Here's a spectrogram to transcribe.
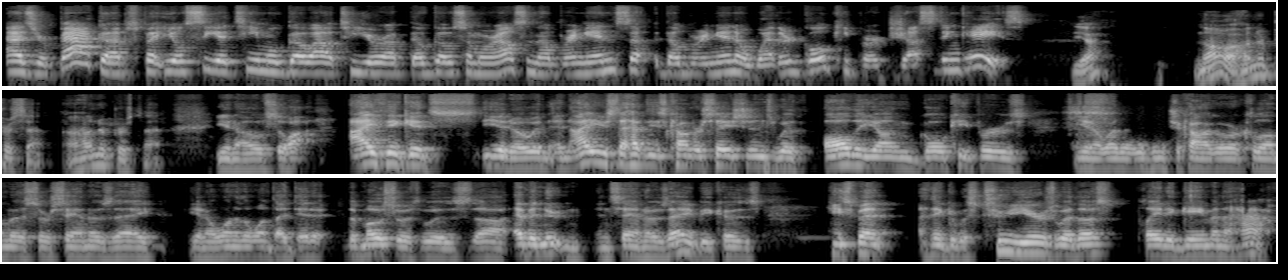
as your backups, but you'll see a team will go out to Europe, they'll go somewhere else, and they'll bring in they'll bring in a weathered goalkeeper just in case. Yeah, no, hundred percent, hundred percent. You know, so I, I think it's you know, and, and I used to have these conversations with all the young goalkeepers. You know, whether it was in Chicago or Columbus or San Jose, you know, one of the ones I did it the most with was uh, Evan Newton in San Jose because he spent, I think it was two years with us, played a game and a half.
